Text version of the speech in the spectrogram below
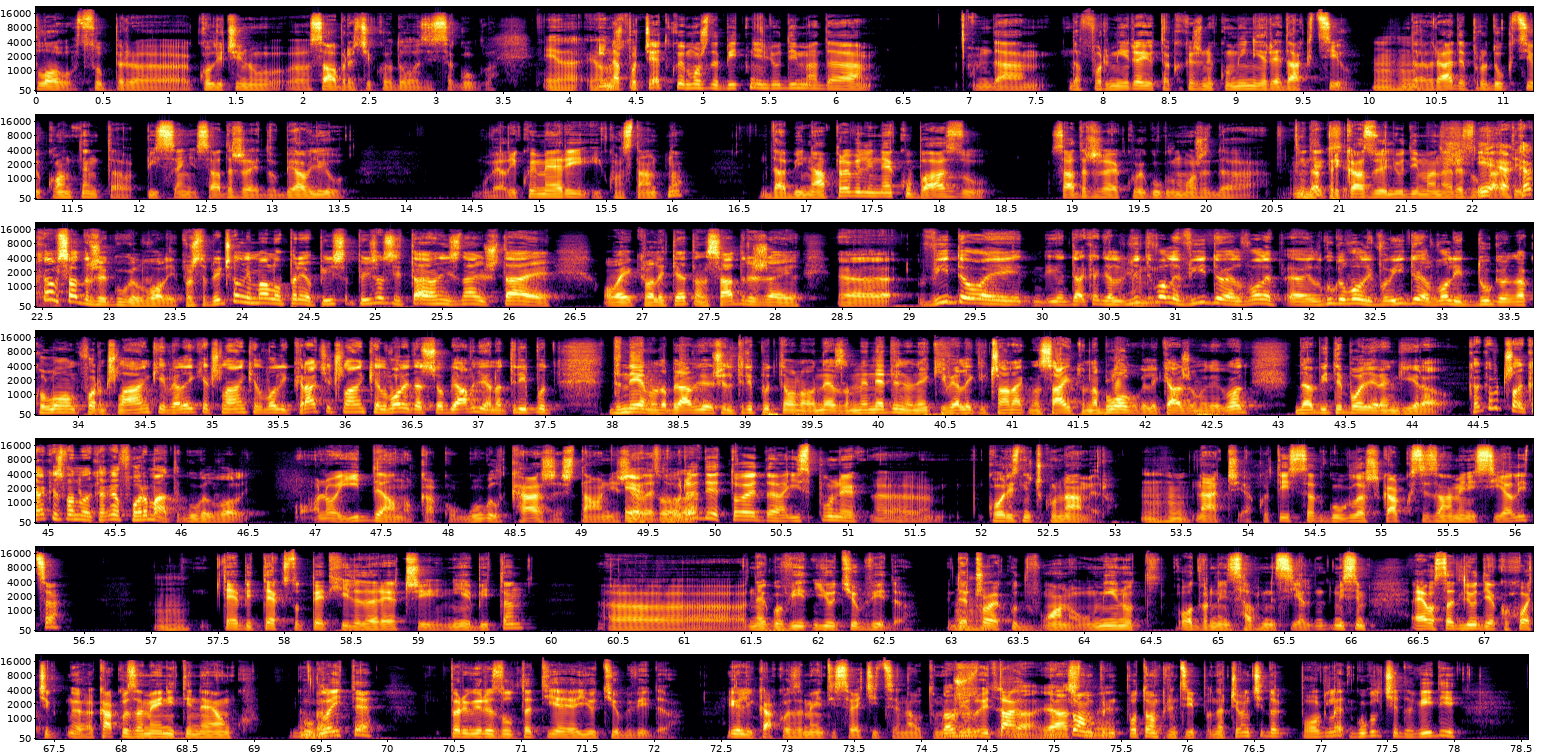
flow, super uh, količinu uh, saobraćaja koja dolazi sa Google-a. E, da, I na početku je možda bitnije ljudima da da, da formiraju, tako kažem, neku mini redakciju, da rade produkciju kontenta, pisanje sadržaja, da objavljuju u velikoj meri i konstantno, da bi napravili neku bazu sadržaja koju Google može da, da prikazuje ljudima na E, rezultatima. a kakav sadržaj Google voli? Pošto pričali malo pre, opisao, pisao si taj, oni znaju šta je ovaj kvalitetan sadržaj. E, video je, da, kad, jel ljudi vole video, jel, vole, e, jel Google voli video, jel voli duge, onako long form članke, velike članke, jel voli kraće članke, jel voli da se objavljuje na tri put dnevno da objavljuješ ili tri put, ono, ne znam, nedeljno neki veliki članak na sajtu, na blogu ili kažemo gdje god, da bi te bolje rangirao. Kakav, čl- kakav, stvarno, kakav format Google voli? Ono idealno kako Google kaže šta oni žele to da da. urade, to je da ispune uh, korisničku nameru. Znači, ako ti sad googlaš kako se zameni sjelica, tebi tekst od 5000 reči nije bitan, uh, nego vi, YouTube video. gde Mhm. čovjek u, ono, u minut odvrne i zavrne sjeli. Mislim, evo sad ljudi ako hoće e, kako zameniti neonku, googlajte, prvi rezultat je YouTube video. Ili kako zameniti svećice na automobilu. Baš, I tak, da, jasno tom, je. po tom principu. Znači on će da pogled, Google će da vidi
